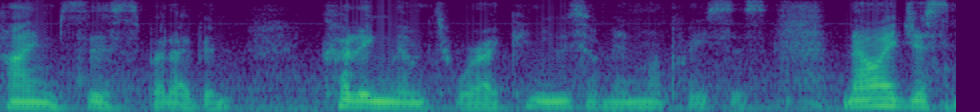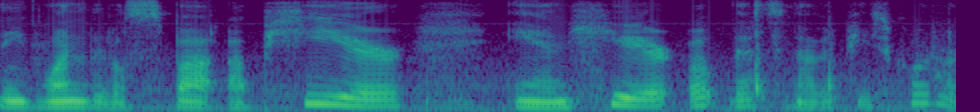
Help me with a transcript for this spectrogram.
times this, but I've been cutting them to where I can use them in more places. Now I just need one little spot up here and here. Oh, that's another piece corduroy.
